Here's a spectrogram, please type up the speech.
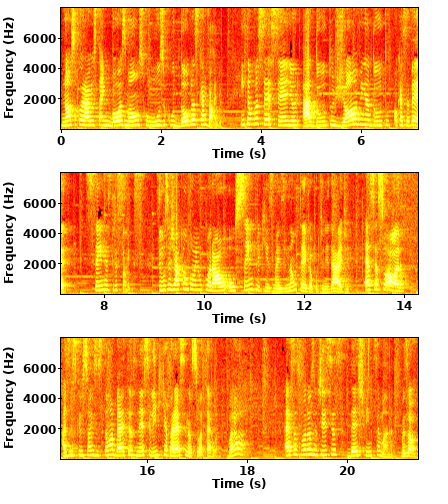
nosso coral está em boas mãos com o músico Douglas Carvalho. Então você, sênior, adulto, jovem adulto, ou quer saber? Sem restrições. Se você já cantou em um coral ou sempre quis, mas não teve a oportunidade, essa é a sua hora. As inscrições estão abertas nesse link que aparece na sua tela. Bora lá! Essas foram as notícias deste fim de semana. Mas ó,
